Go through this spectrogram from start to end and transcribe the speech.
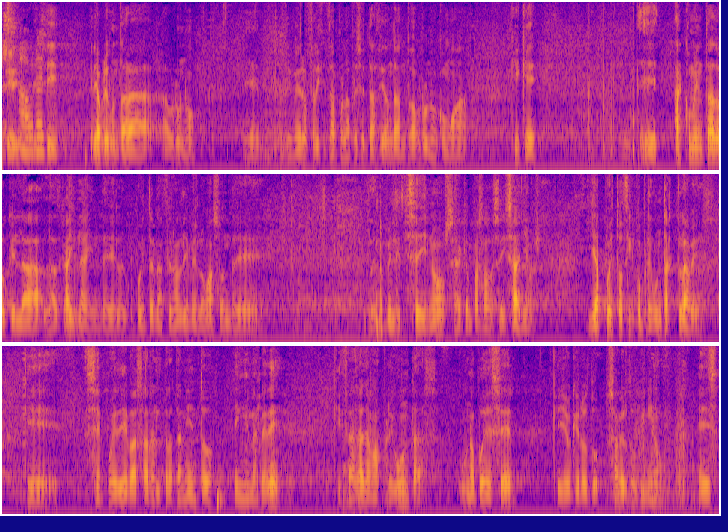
Sí. sí. Quería preguntar a, Bruno. Eh, primero felicitar por la presentación, tanto a Bruno como a, Quique, eh, has comentado que las guidelines del Grupo Internacional de Mieloma son de, 2016, ¿no? O sea, que han pasado seis años. Y has puesto cinco preguntas claves que se puede basar el tratamiento en MRD. Quizás haya más preguntas. Una puede ser, que yo quiero saber tu opinión, es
